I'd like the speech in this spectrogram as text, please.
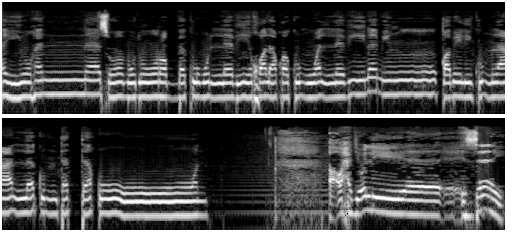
أيها الناس اعبدوا ربكم الذي خلقكم والذين من قبلكم لعلكم تتقون. واحد يقول لي آه، إزاي؟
